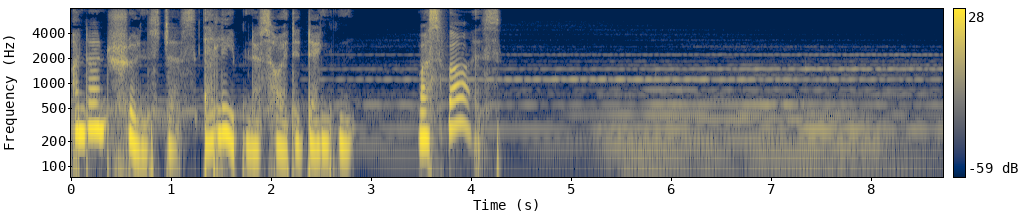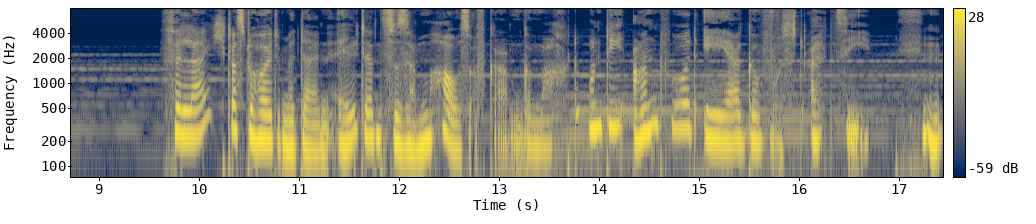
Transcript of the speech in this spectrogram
an dein schönstes Erlebnis heute denken. Was war es? Vielleicht hast du heute mit deinen Eltern zusammen Hausaufgaben gemacht und die Antwort eher gewusst als sie.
